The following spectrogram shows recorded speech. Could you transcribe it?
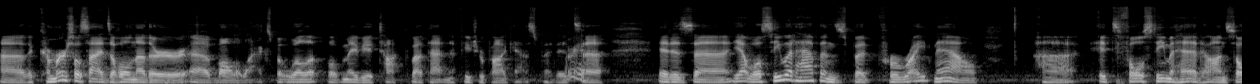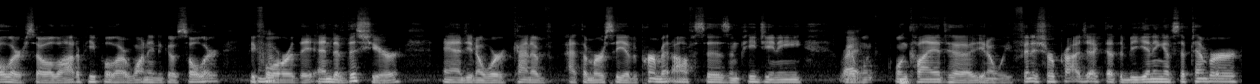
Uh, the commercial side's a whole nother uh, ball of wax, but we'll we'll maybe talk about that in a future podcast. But it's okay. it is yeah, we'll see what happens. But for right now, it's full steam ahead on solar. So a lot of people are wanting to go solar before mm-hmm. the end of this year, and you know we're kind of at the mercy of the permit offices and PG&E Right. One, one, client, uh, you know, we finished her project at the beginning of September,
